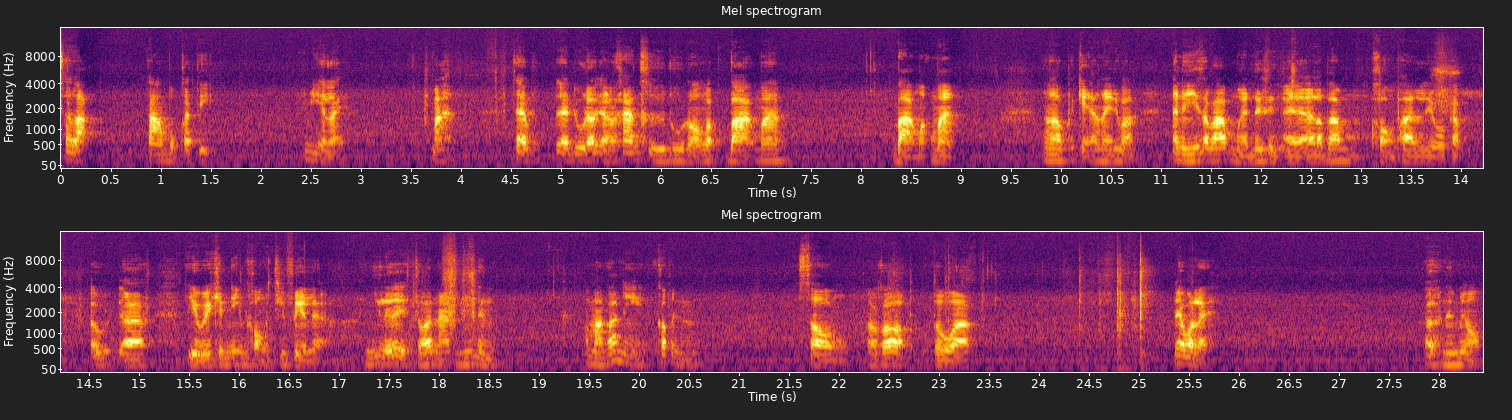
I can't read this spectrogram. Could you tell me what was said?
สลักตามปกติ ไม่มีอะไร มา แต่แต่ดูแล้วจากข้างคือดูน้องแบบบางมาก บางมากๆงั้นเราไปแกะข้างในดีกว่า อันนี้สภาพเหมือนนึกถึงอัลบั้มของพาเรียวกับเอ่อเอ่อ The Awakening ของจีเฟนเละอย่างนี้เลยจอหนานิดนึงออกมาก็นี่ก็เป็นซองแล้วก็ตัว เรียกว่าอะไร เออนึกไม่ออก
